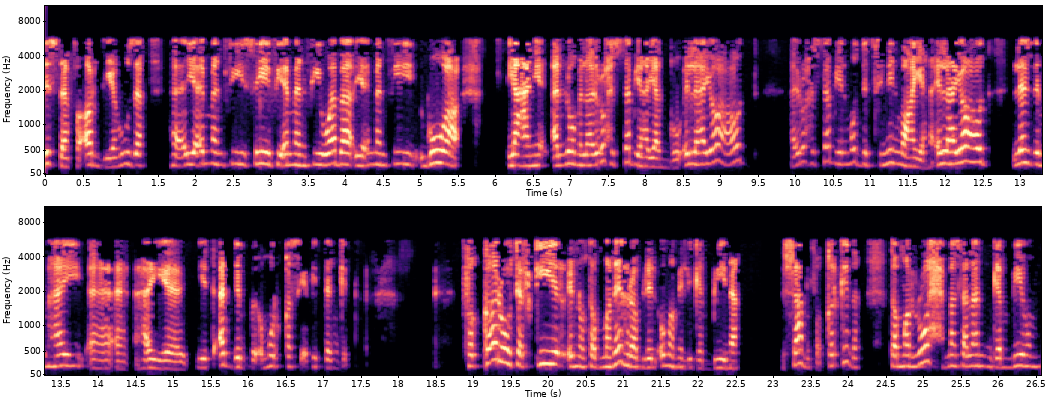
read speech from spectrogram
لسه في أرض يهوذا يا إما في سيف يا إما في وباء يا إما في جوع. يعني قال لهم اللي هيروح السبي هينجو اللي هيقعد هيروح السبي لمدة سنين معينة. اللي هيقعد لازم هي هي يتأدب بأمور قاسية جدا جدا. فكروا تفكير إنه طب ما نهرب للأمم اللي جنبينا. الشعب فكر كده. طب ما نروح مثلا جنبيهم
